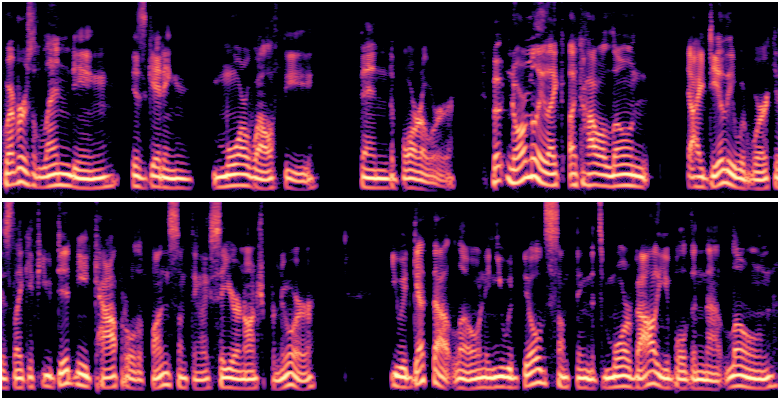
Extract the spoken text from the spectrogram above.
whoever's lending, is getting more wealthy than the borrower. But normally, like like how a loan ideally would work is like if you did need capital to fund something, like say you're an entrepreneur, you would get that loan and you would build something that's more valuable than that loan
